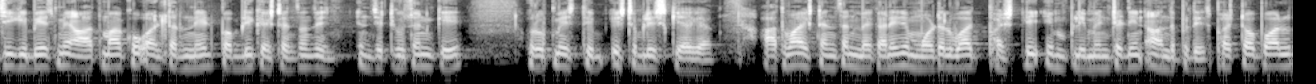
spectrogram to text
उसी के बेस में आत्मा को अल्टरनेट पब्लिक एक्सटेंशन इंस्टीट्यूशन के रूप में इस्टेब्लिश किया गया ATMA extension mechanism model was firstly implemented in Andhra Pradesh first of all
